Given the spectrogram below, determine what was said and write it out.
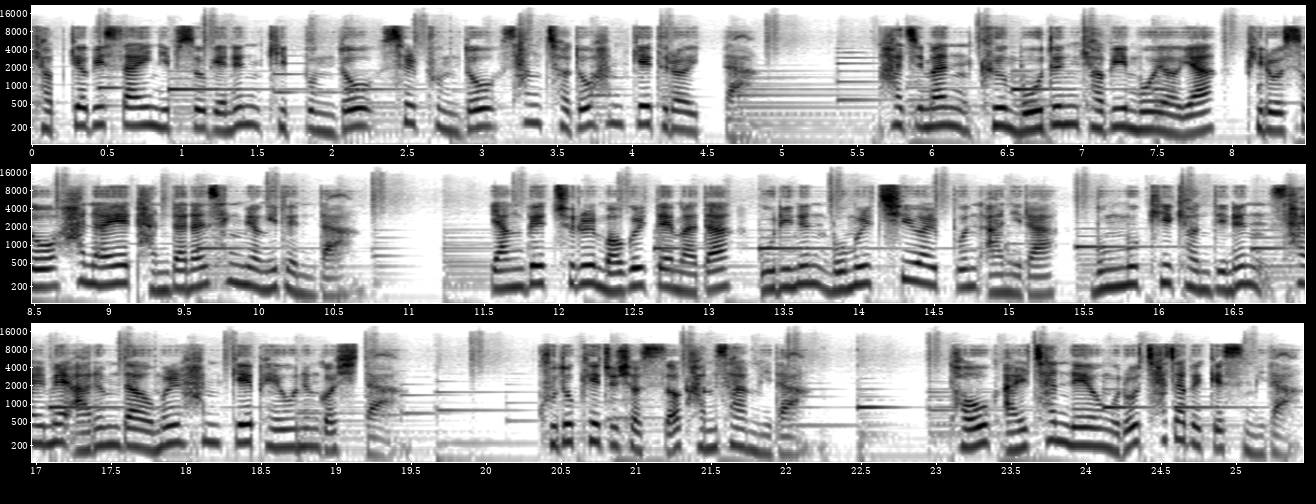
겹겹이 쌓인 잎 속에는 기쁨도 슬픔도 상처도 함께 들어있다. 하지만 그 모든 겹이 모여야 비로소 하나의 단단한 생명이 된다. 양배추를 먹을 때마다 우리는 몸을 치유할 뿐 아니라 묵묵히 견디는 삶의 아름다움을 함께 배우는 것이다. 구독해 주셔서 감사합니다. 더욱 알찬 내용으로 찾아뵙겠습니다.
